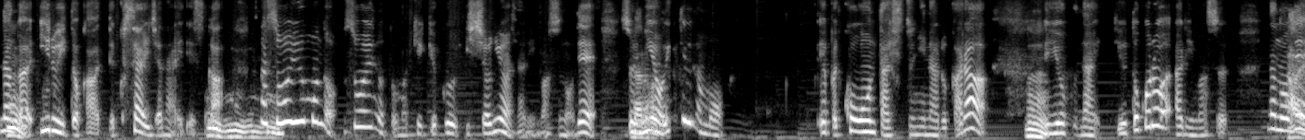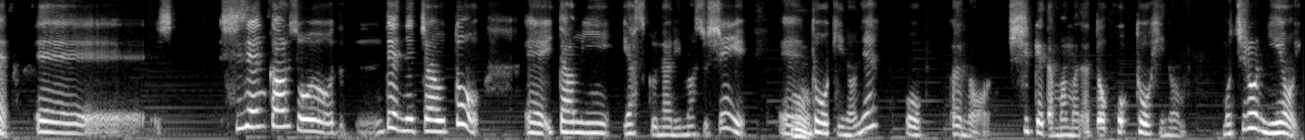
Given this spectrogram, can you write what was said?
なんか衣類とかって臭いじゃないですか。まあそういうもの、そういうのとまあ結局一緒にはなりますので、そういうなるほど。匂いっていうのも、やっぱり高温多湿になるから、うん。良くないっていうところはあります。なので、はい。えーし自然乾燥で寝ちゃうと、えー傷みやすくなりますし、えーうん。頭皮のね、こう、あの、湿気たままだと、こ頭皮のもちろん匂い、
